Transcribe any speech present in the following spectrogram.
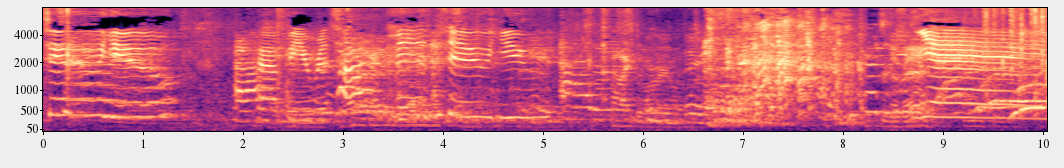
to you! Happy retirement to you! I like the Oreo one. The red. Yay!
